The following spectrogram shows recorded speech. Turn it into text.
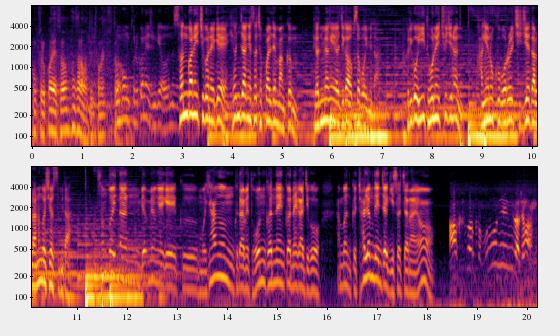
봉투를 꺼내서 한 사람한테 돈을 주더라고요. 봉투를 꺼내준 게 어느 선관위 직원에게 현장에서 적발된 만큼 변명의 여지가 없어 보입니다. 그리고 이 돈의 취지는 강현욱 후보를 지지해달라는 것이었습니다. 선거인단 몇 명에게 그 뭐 향응 그다음에 돈 건넨 건 해가지고 한번 그 촬영된 적이 있었잖아요. 아 그건 그 무론입니다 저는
